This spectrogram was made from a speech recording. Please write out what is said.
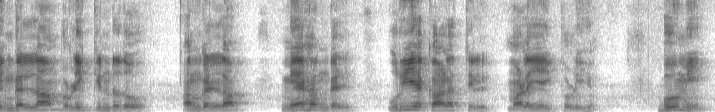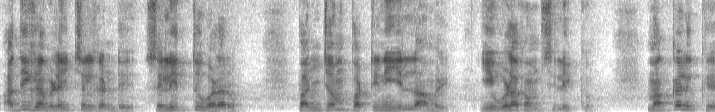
எங்கெல்லாம் ஒழிக்கின்றதோ அங்கெல்லாம் மேகங்கள் உரிய காலத்தில் மழையை பொழியும். பூமி அதிக விளைச்சல் கண்டு செழித்து வளரும். பஞ்சம் பட்டினி இல்லாமல் இவ்வுலகம் செழிக்கும் மக்களுக்கு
